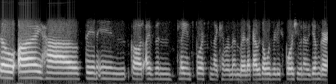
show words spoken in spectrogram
so I have been in God. I've been playing sports since I can remember. Like I was always really sporty when I was younger,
